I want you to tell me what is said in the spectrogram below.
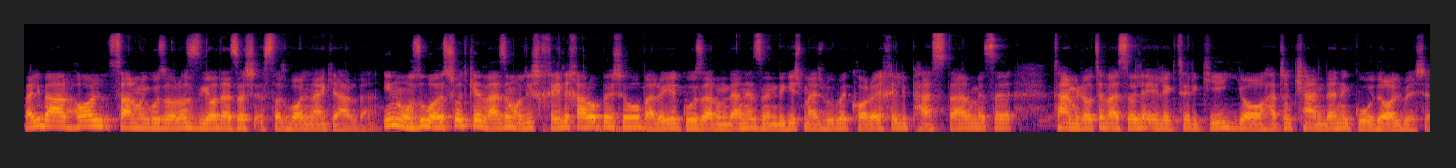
ولی به هر حال سرمایه‌گذارا زیاد ازش استقبال نکردن. این موضوع باعث شد که وضع مالیش خیلی خراب بشه و برای گذروندن زندگیش مجبور به کارهای خیلی پستر مثل تعمیرات وسایل الکتریکی یا حتی کندن گودال بشه.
